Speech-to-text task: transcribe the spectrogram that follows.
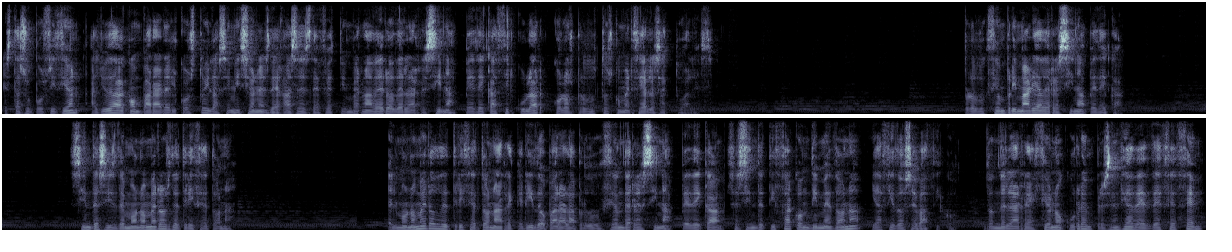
Esta suposición ayuda a comparar el costo y las emisiones de gases de efecto invernadero de la resina PDK circular con los productos comerciales actuales. Producción primaria de resina PDK. Síntesis de monómeros de tricetona. El monómero de tricetona requerido para la producción de resina PDK se sintetiza con dimedona y ácido sebácico, donde la reacción ocurre en presencia de DCC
